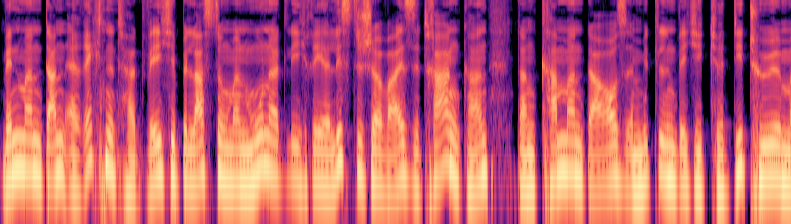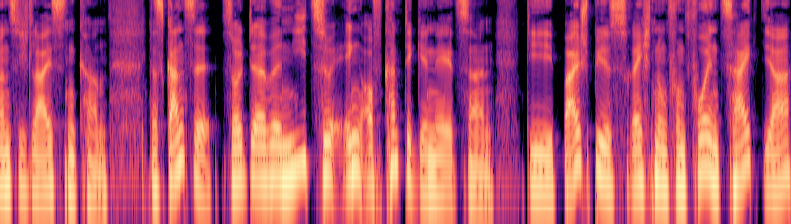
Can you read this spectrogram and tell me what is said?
Wenn man dann errechnet hat, welche Belastung man monatlich realistischerweise tragen kann, dann kann man daraus ermitteln, welche Kredithöhe man sich leisten kann. Das Ganze sollte aber nie zu eng auf Kante genäht sein. Die Beispielsrechnung von vorhin zeigt ja,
